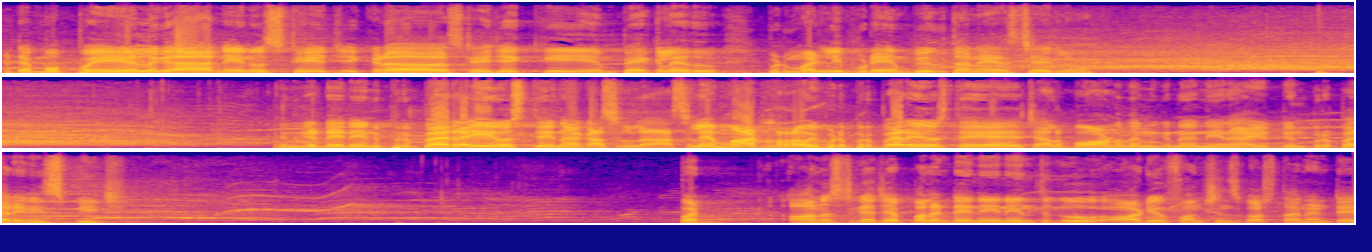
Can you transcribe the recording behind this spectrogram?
అంటే ముప్పై ఏళ్ళుగా నేను స్టేజ్ ఇక్కడ స్టేజ్ ఎక్కి ఏం పీకలేదు. ఇప్పుడు మళ్ళీ ఇప్పుడు ఏం పీకుతాను స్టేజ్లో ఎందుకంటే నేను ప్రిపేర్ అయ్యి వస్తే నాకు అసలు అసలే మాటలు రావు. ఇప్పుడు ప్రిపేర్ అయ్యి వస్తే చాలా బాగుండదు అనుకుని నేను. I didn't prepare any speech but ఆనెస్ట్గా చెప్పాలంటే నేను ఎందుకు ఆడియో ఫంక్షన్స్కి వస్తానంటే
